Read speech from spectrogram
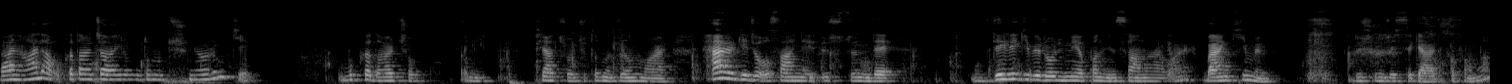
ben hala o kadar cahil olduğumu düşünüyorum ki bu kadar çok hani tiyatrocu tanıdığım var. Her gece o sahne üstünde deli gibi rolünü yapan insanlar var. Ben kimim? Düşüncesi geldi kafama.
